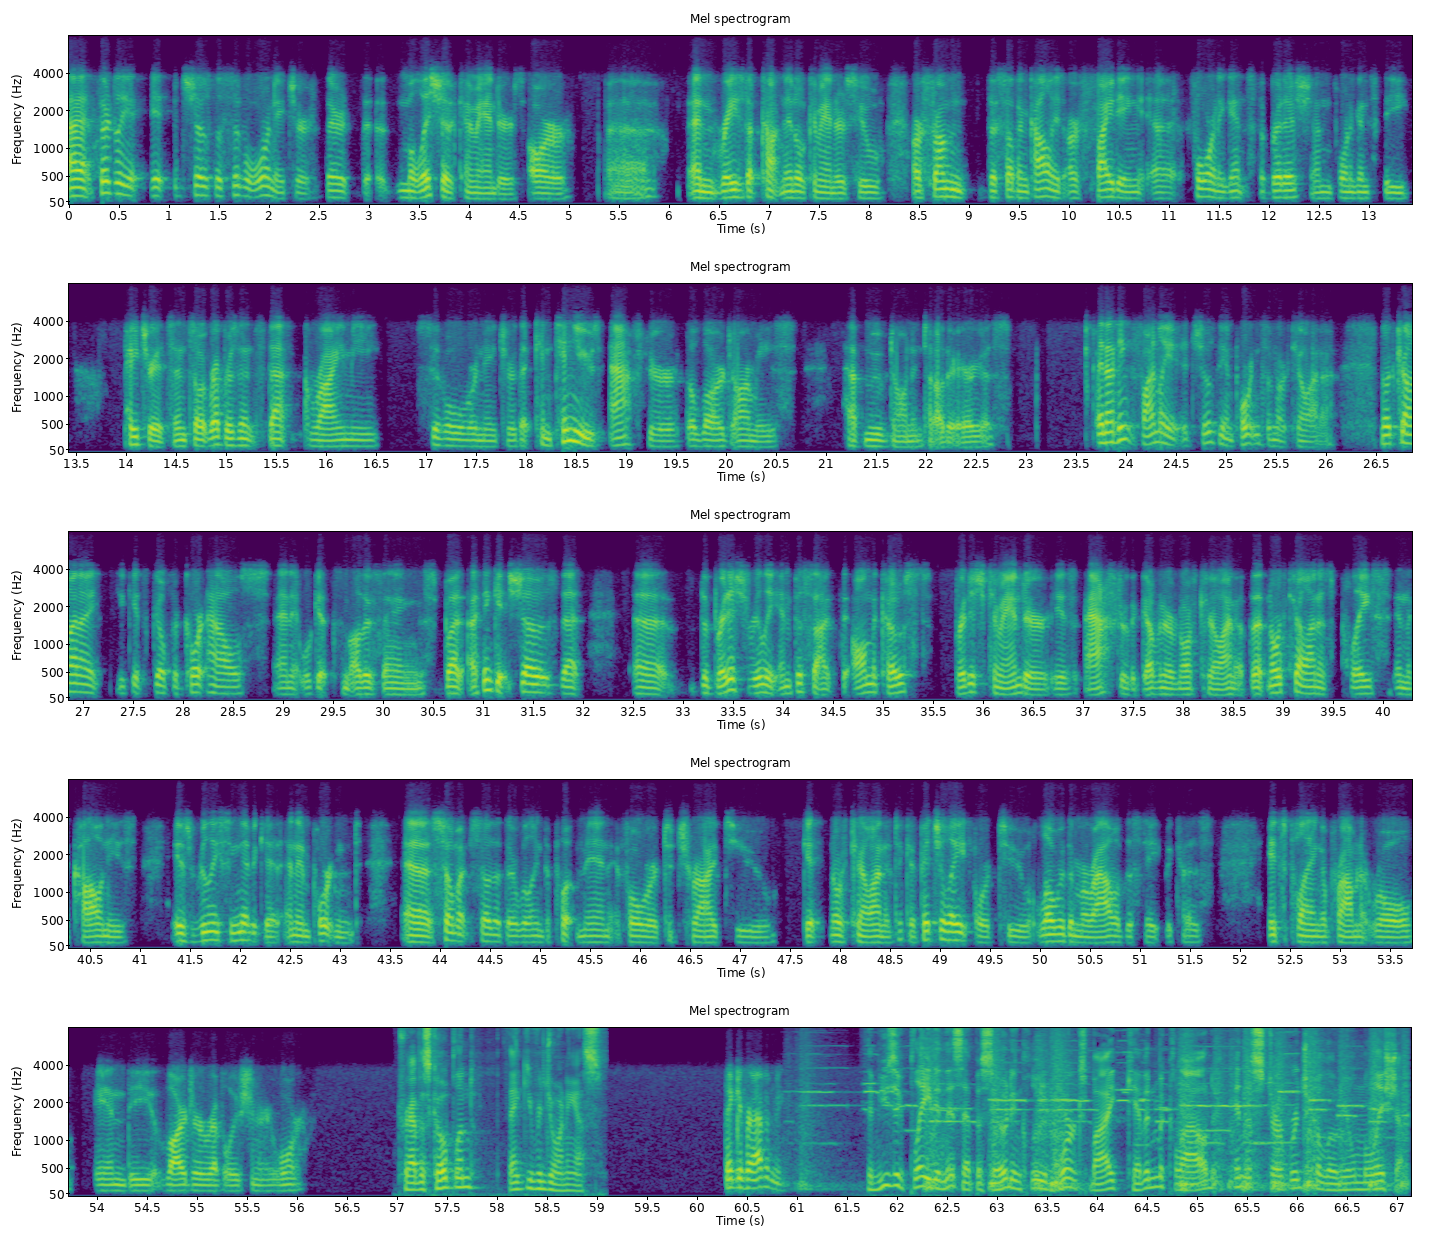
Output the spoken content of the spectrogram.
Uh, thirdly, it, it, shows the Civil War nature. Their the militia commanders are uh, and raised up Continental commanders who are from the southern colonies are fighting uh, for and against the British and for and against the Patriots, and so it represents that grimy Civil War nature that continues after the large armies have moved on into other areas. And I think finally it shows the importance of North Carolina. North Carolina, it gets Guilford Courthouse and it will get some other things, but I think it shows that uh, the British really emphasize on the coast. British commander is after the governor of North Carolina. That North Carolina's place in the colonies is really significant and important. Uh, so much so that they're willing to put men forward to try to get North Carolina to capitulate or to lower the morale of the state because it's playing a prominent role in the larger Revolutionary War. Travis Copeland, thank you for joining us. Thank you for having me. The music played in this episode included works by Kevin MacLeod and the Sturbridge Colonial Militia.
